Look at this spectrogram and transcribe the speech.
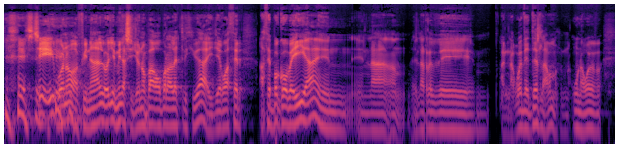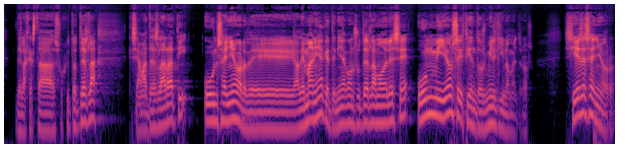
Sí, bueno, al final, oye, mira, si yo no pago por la electricidad y llego a hacer. Hace poco veía en, en la, en la red de. En la web de Tesla, vamos, una web de la que está suscrito Tesla, que se llama Teslarati, un señor de Alemania que tenía con su Tesla Model S 1.600.000 kilómetros. Si ese señor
